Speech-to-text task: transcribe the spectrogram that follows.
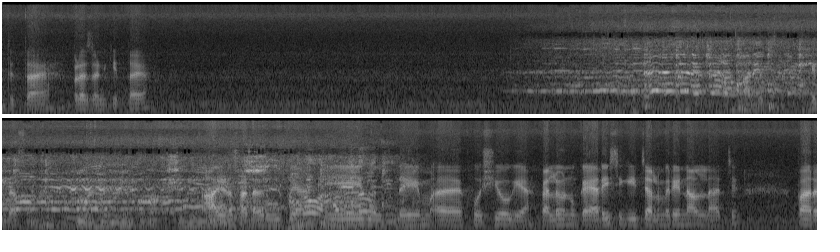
ਦਿੱਤਾ ਹੈ, ਪ੍ਰੈਜ਼ੈਂਟ ਕੀਤਾ ਹੈ। ਕਿੱਦਾਂ ਆ ਜਿਹੜਾ ਸਾਡਾ ਰੂਪ ਹੈ, ਇਹ ਰੂਪ ਦੇ ਮ- ਖੁਸ਼ੀ ਹੋ ਗਿਆ। ਪਹਿਲਾਂ ਉਹਨੂੰ ਕਹਿ ਰਹੀ ਸੀਗੀ, ਚੱਲ ਮੇਰੇ ਨਾਲ ਨੱਚ। ਪਰ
